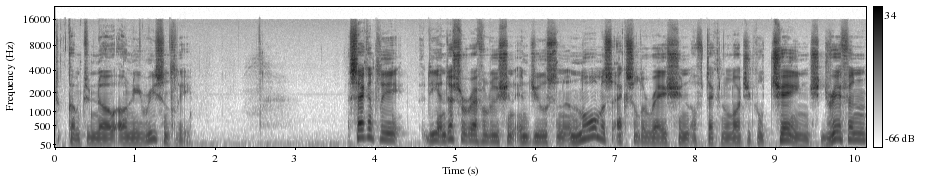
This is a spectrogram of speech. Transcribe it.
to come to know only recently. Secondly, the Industrial Revolution induced an enormous acceleration of technological change, driven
